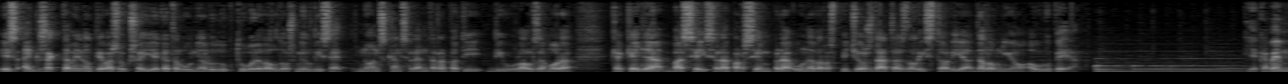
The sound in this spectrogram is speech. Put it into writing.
és exactament el que va succeir a Catalunya l'1 d'octubre del 2017. No ens cansarem de repetir, diu l'Alzamora, que aquella va ser i serà per sempre una de les pitjors dates de la història de la Unió Europea. I acabem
